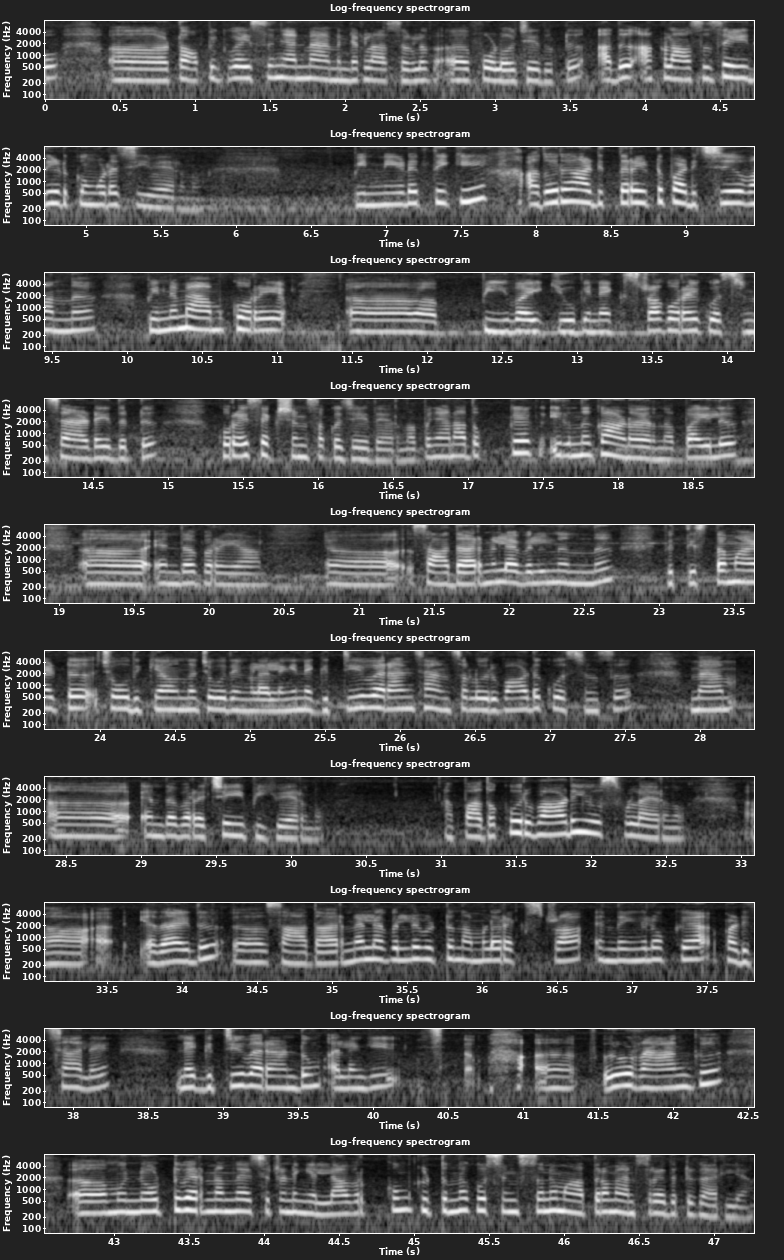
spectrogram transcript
ടോപ്പിക് വൈസ് ഞാൻ മാമിന്റെ ക്ലാസ്സുകൾ ഫോളോ ചെയ്തിട്ട് അത് ആ ക്ലാസ്സസ് എഴുതിയെടുക്കും കൂടെ ചെയ്യുമായിരുന്നു പിന്നീടത്തേക്ക് അതൊരു അടിത്തറയിട്ട് പഠിച്ച് വന്ന് പിന്നെ മാം കുറേ പി വൈ ക്യു പിന്നെ എക്സ്ട്രാ കുറേ ക്വസ്റ്റ്യൻസ് ആഡ് ചെയ്തിട്ട് കുറേ സെക്ഷൻസ് ഒക്കെ ചെയ്തായിരുന്നു. അപ്പോൾ ഞാൻ അതൊക്കെ ഇരുന്ന് കാണുമായിരുന്നു. അപ്പോൾ അതിൽ എന്താ പറയുക സാധാരണ ലെവലിൽ നിന്ന് വ്യത്യസ്തമായിട്ട് ചോദിക്കാവുന്ന ചോദ്യങ്ങൾ അല്ലെങ്കിൽ നെഗറ്റീവ് വരാൻ ചാൻസ് ഉള്ള ഒരുപാട് ക്വസ്റ്റ്യൻസ് മാം എന്താ പറയുക ചെയ്യിപ്പിക്കുമായിരുന്നു. അപ്പോൾ അതൊക്കെ ഒരുപാട് യൂസ്ഫുൾ ആയിരുന്നു. അതായത് സാധാരണ ലെവലിൽ വിട്ട് നമ്മളൊരു എക്സ്ട്രാ എന്തെങ്കിലുമൊക്കെ പഠിച്ചാൽ നെഗറ്റീവ് വരാണ്ടും അല്ലെങ്കിൽ ഒരു റാങ്ക് മുന്നോട്ട് വരണം എന്ന് വെച്ചിട്ടുണ്ടെങ്കിൽ എല്ലാവർക്കും കിട്ടുന്ന ക്വസ്റ്റ്യൻസിന് മാത്രം ആൻസർ ചെയ്തിട്ട് കാര്യമില്ല.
